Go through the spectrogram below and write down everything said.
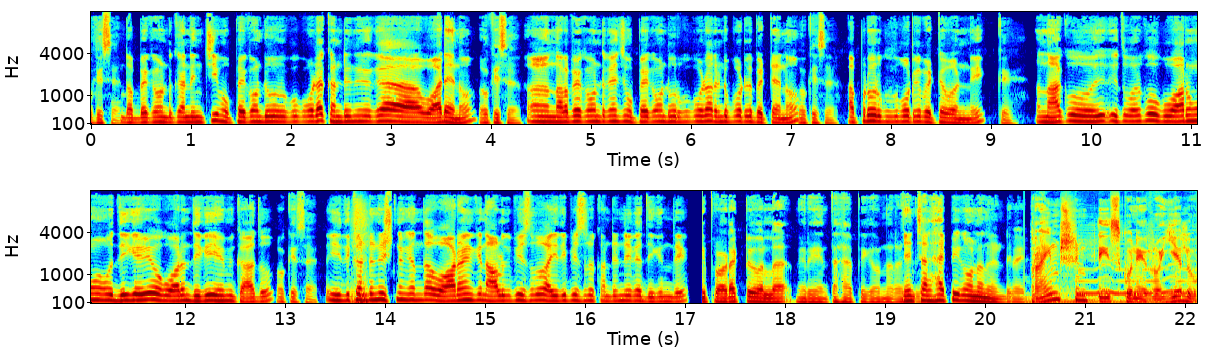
ఓకే సార్ డెబ్బై అకౌంట్ కాడి నుంచి ముప్పై అకౌంట్ వరకు కూడా కంటిన్యూగా వాడాను. ఓకే సార్ నలభై అకౌంట్ నుంచి ముప్పై అకౌంట్ వరకు కూడా రెండు పూటలు పెట్టాను. ఓకే సార్ అప్పటి వరకు ఒక పూటగా పెట్టేవాడిని. నాకు ఇంతవరకు ఒక వారం దిగేవి ఒక వారం దిగేవి కాదు. ఓకే సార్. ఇది కంటిన్యూషన్ కింద వారానికి నాలుగు పీసులు ఐదు పీసులు కంటిన్యూగా దిగింది. ఈ ప్రోడక్ట్ వల్ల మీరు ఎంత హ్యాపీగా ఉన్నారు నేను చాలా హ్యాపీగా ఉన్నానండి. ప్రైమ్ ష్రింప్ తీసుకునే రొయ్యలు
